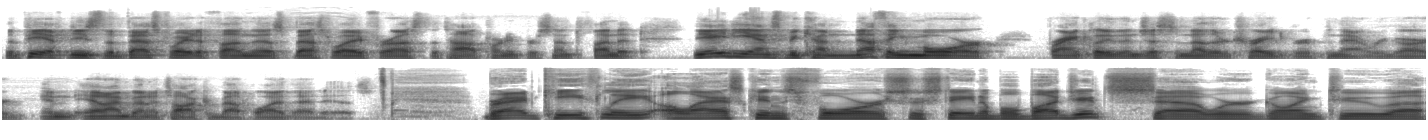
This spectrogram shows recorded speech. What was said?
the PFD is the best way to fund this, best way for us, the top 20% to fund it. The ADN's become nothing more, frankly, than just another trade group in that regard. And and I'm going to talk about why that is. Brad Keithley, Alaskans for Sustainable Budgets. Uh, we're going to uh,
